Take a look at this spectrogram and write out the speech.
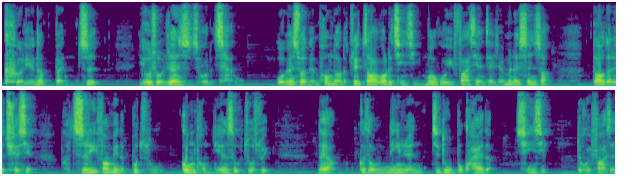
可怜的本质有所认识之后的产物。我们所能碰到的最糟糕的情形，莫过于发现，在人们的身上，道德的缺陷和智力方面的不足。共同联手作祟，那样各种令人极度不快的情形都会发生。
